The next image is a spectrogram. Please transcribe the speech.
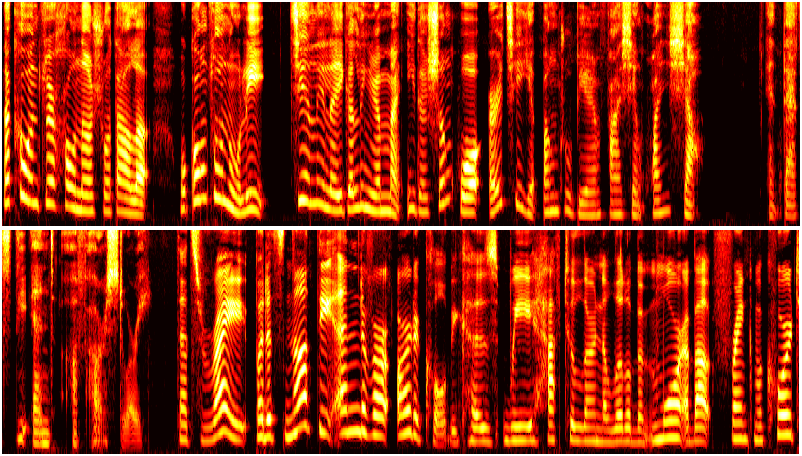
那课文最后呢，说到了我工作努力。建立了一个令人满意的生活，而且也帮助别人发现欢笑。And that's the end of our story. That's right, but it's not the end of our article because we have to learn a little bit more about Frank McCourt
